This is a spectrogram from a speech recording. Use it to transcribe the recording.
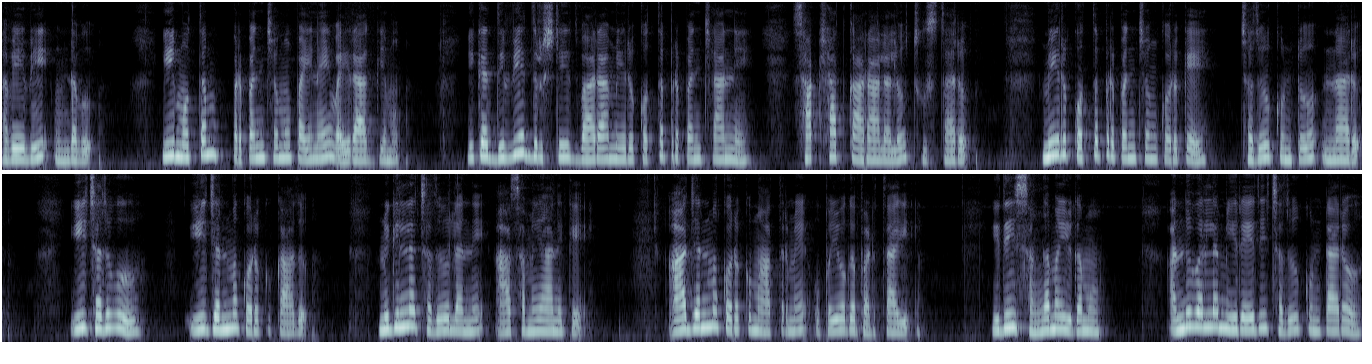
అవేవి ఉండవు. ఈ మొత్తం ప్రపంచము పైనే వైరాగ్యము. ఇక దివ్య దృష్టి ద్వారా మీరు కొత్త ప్రపంచాన్ని సాక్షాత్కారాలలో చూస్తారు. మీరు కొత్త ప్రపంచం కొరకే చదువుకుంటూ ఉన్నారు. ఈ చదువు ఈ జన్మ కొరకు కాదు. మిగిలిన చదువులన్నీ ఆ సమయానికే. ఆ జన్మ కొరకు మాత్రమే ఉపయోగపడతాయి. ఇది సంగమయుగము. అందువల్ల మీరేది చదువుకుంటారో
